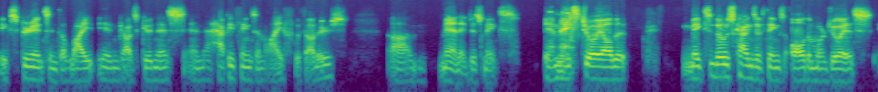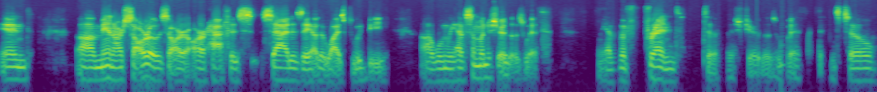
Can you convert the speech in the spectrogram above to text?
experience and delight in God's goodness and the happy things in life with others, um, man, it just makes it makes joy all the makes those kinds of things all the more joyous. And uh, man, our sorrows are are half as sad as they otherwise would be uh, when we have someone to share those with. We have a friend to share those with, and so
